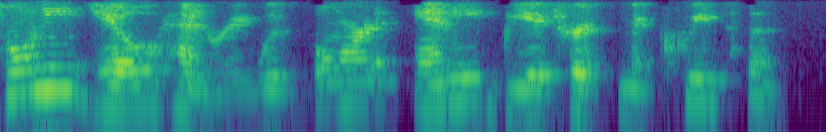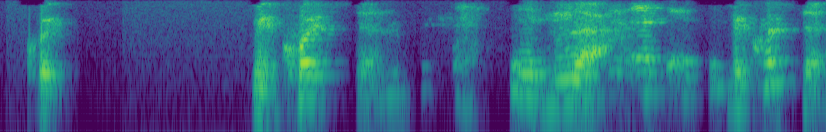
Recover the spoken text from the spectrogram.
Toni Jo Henry was born Annie Beatrice McQuiston. McQuiston. McQuiston.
